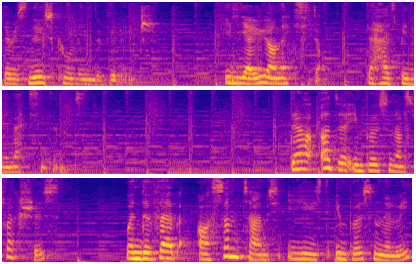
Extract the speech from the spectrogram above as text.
There is no school in the village. Il y a eu un accident. There has been an accident. There are other impersonal structures when the verb are sometimes used impersonally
